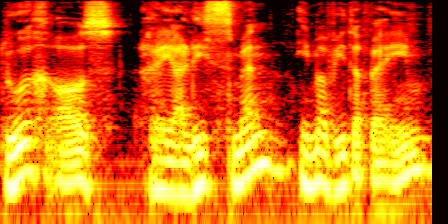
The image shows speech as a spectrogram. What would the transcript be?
durchaus Realismen immer wieder bei ihm,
